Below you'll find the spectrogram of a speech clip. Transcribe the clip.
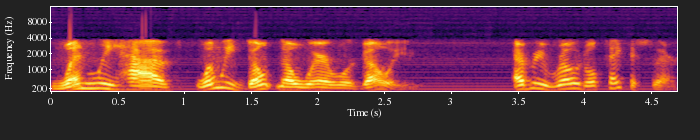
When we have when we don't know where we're going, every road will take us there.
